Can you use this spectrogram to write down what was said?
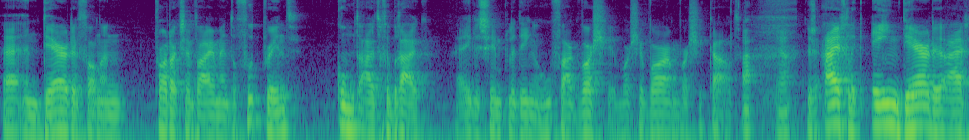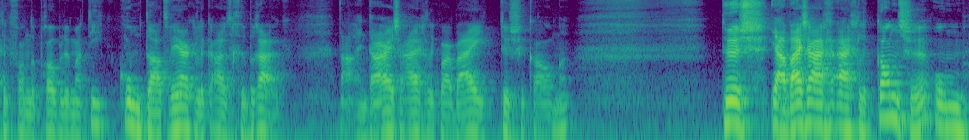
een derde van een products environmental footprint komt uit gebruik. Hele simpele dingen. Hoe vaak was je? Was je warm? Was je koud? Ah, ja. Dus eigenlijk een derde eigenlijk van de problematiek komt daadwerkelijk uit gebruik. Nou, en daar is eigenlijk waar wij tussen komen. Dus ja, wij zagen eigenlijk kansen om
